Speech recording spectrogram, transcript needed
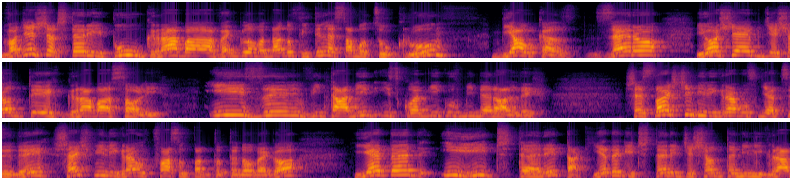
24,5 grama węglowodanów i tyle samo cukru, białka 0,8 grama soli i z witamin i składników mineralnych. 16 mg niacyny, 6 mg kwasu pantotenowego, 1,4 tak, 1,4 mg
